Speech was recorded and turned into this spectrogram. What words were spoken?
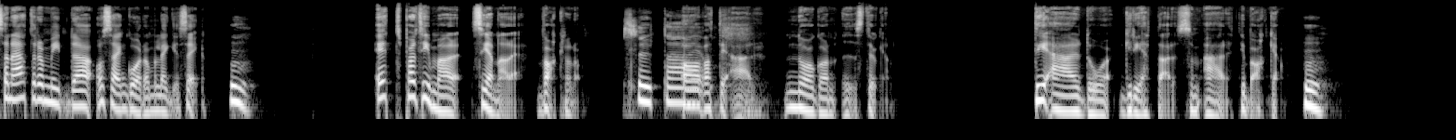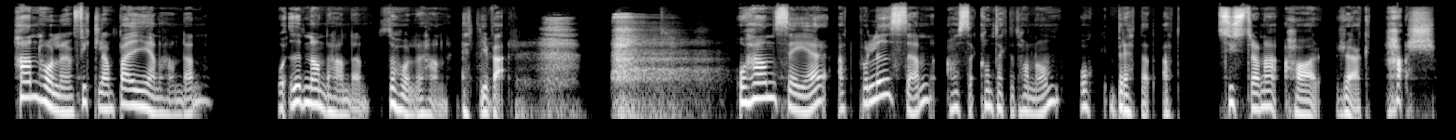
Sen äter de middag och sen går de och lägger sig. Mm. Ett par timmar senare vaknar de Sluta. av att det är någon i stugan. Det är då Gretar som är tillbaka. Mm. Han håller en ficklampa i ena handen och i den andra handen så håller han ett gevär. Och han säger att polisen har kontaktat honom och berättat att systrarna har rökt hasch.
